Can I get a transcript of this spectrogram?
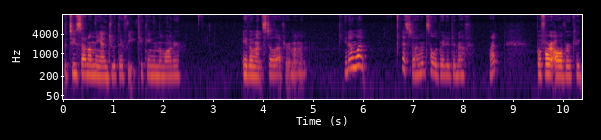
The two sat on the edge with their feet kicking in the water. Ava went still after a moment. You know what? I still haven't celebrated enough. What? Before Oliver could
